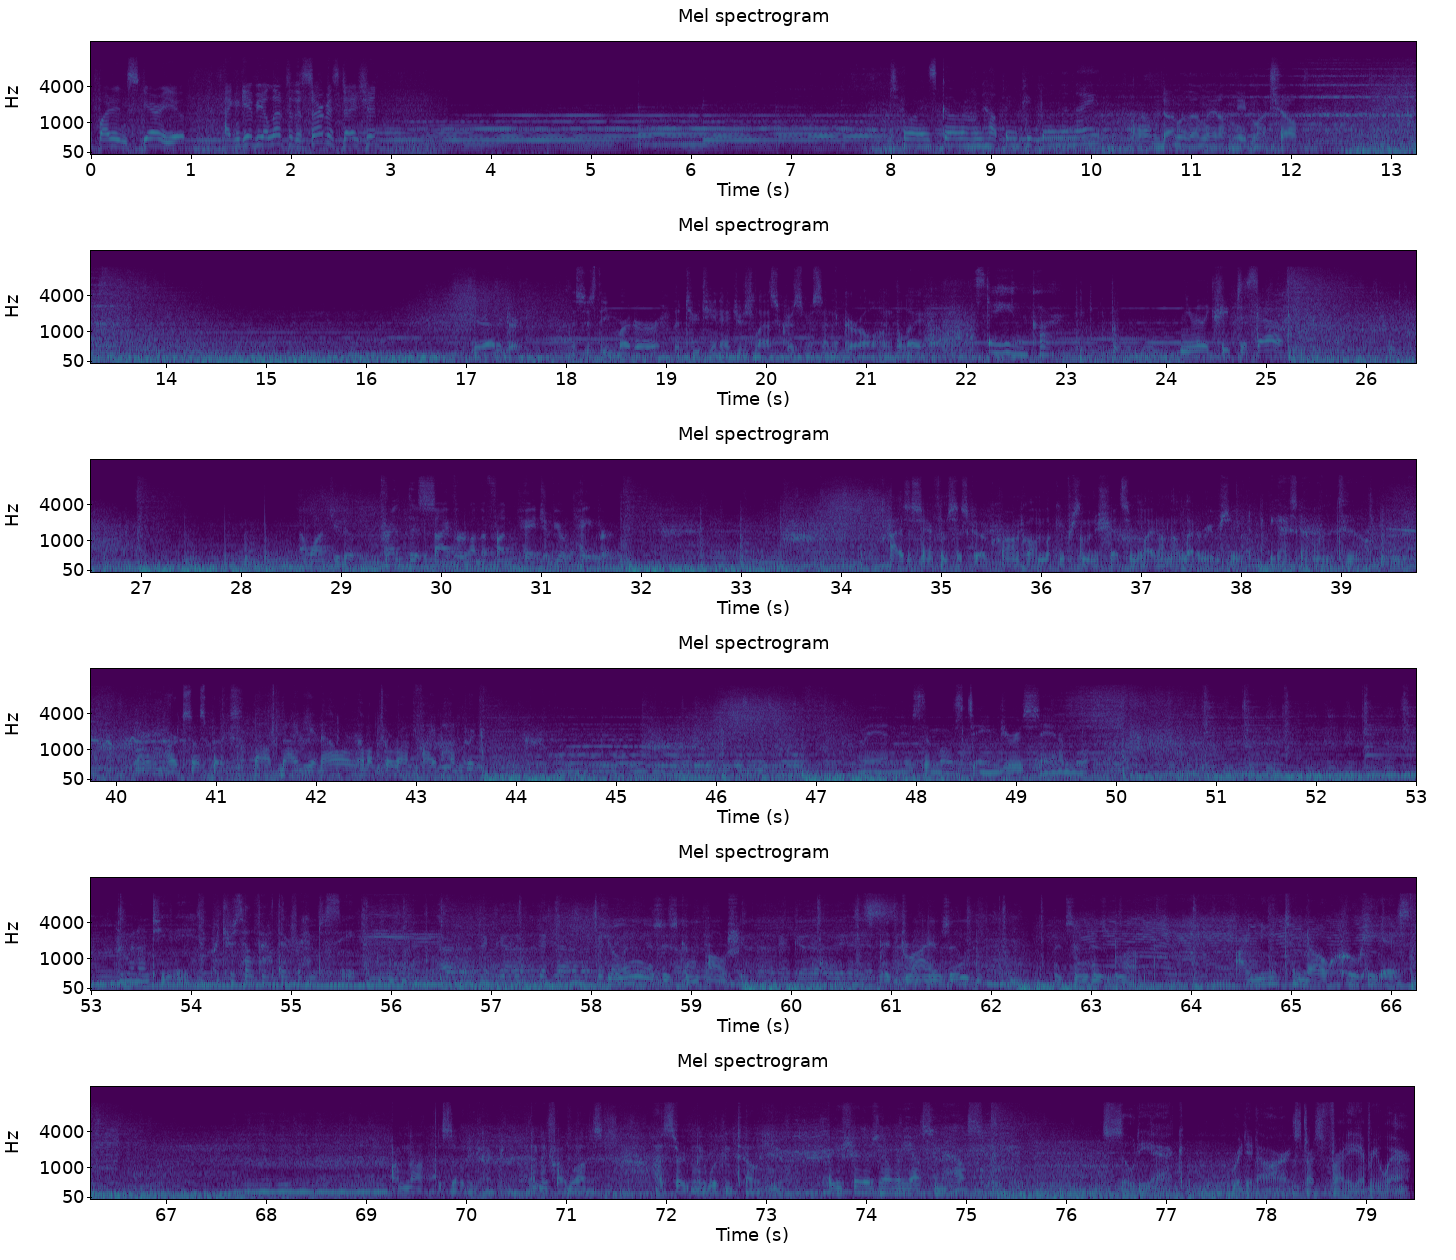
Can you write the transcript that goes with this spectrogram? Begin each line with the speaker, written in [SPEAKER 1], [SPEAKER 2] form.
[SPEAKER 1] hope I didn't scare you. I can give you a lift to the service station.
[SPEAKER 2] Do you always go around helping people in the night?
[SPEAKER 1] When I'm done with them, they don't need much help.
[SPEAKER 3] Dear editor, this is the murderer, the two teenagers last Christmas, and the girl on Vallejo.
[SPEAKER 2] Stay in the car.
[SPEAKER 1] You really creeped us out.
[SPEAKER 4] Want you to print this cipher on the front page of your paper.
[SPEAKER 5] Hi, this is San Francisco Chronicle. I'm looking for someone to shed some light on a letter we received.
[SPEAKER 6] You guys got one too.
[SPEAKER 5] Got any hard suspects?
[SPEAKER 6] About 90 an hour. I'm up to around 500.
[SPEAKER 7] Man is the most dangerous animal.
[SPEAKER 2] You went on TV. Put yourself out there for him to see.
[SPEAKER 8] Killing is his compulsion. It drives him. It's in his blood.
[SPEAKER 7] I need to know who he is.
[SPEAKER 9] I'm not the Zodiac, and if I was, I certainly wouldn't tell you.
[SPEAKER 7] Are you sure there's nobody else in the house?
[SPEAKER 10] Zodiac. Rated R. Starts Friday everywhere.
